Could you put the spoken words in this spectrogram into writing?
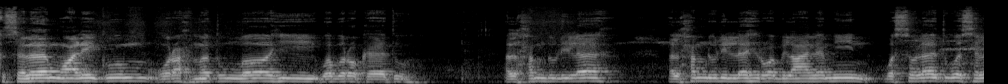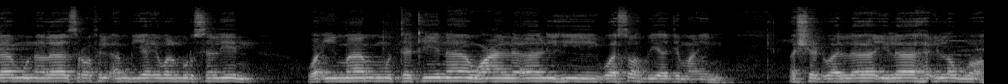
Assalamualaikum warahmatullahi wabarakatuh. Alhamdulillah Alhamdulillahi rabbil alamin Wassalatu wassalamun ala asrafil anbiya'i wal mursalin Wa imam muttaqina wa ala alihi wa sahbihi ajma'in Asyhadu an la ilaha illallah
